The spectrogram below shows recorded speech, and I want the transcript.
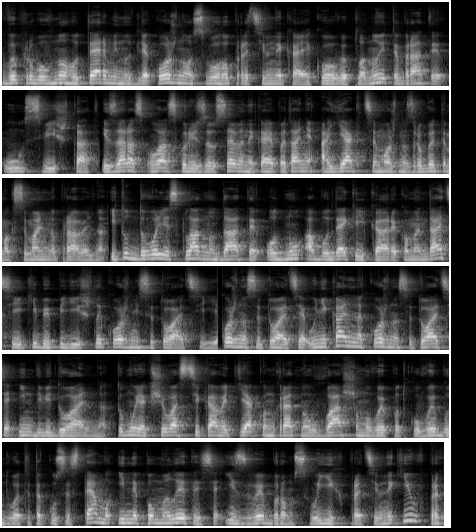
випробувного терміну для кожного свого працівника, якого ви плануєте брати у свій штат. І зараз у вас, скоріш за все, виникає питання: а як це можна зробити максимально правильно? І тут доволі складно дати одну або декілька рекомендацій, які би підійшли кожній ситуації. Кожна ситуація унікальна, кожна ситуація індивідуальна. Тому, якщо вас цікавить, як конкретно в вашому випадку вибудувати таку систему і не помилитися із вибором своїх працівників, приходьте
